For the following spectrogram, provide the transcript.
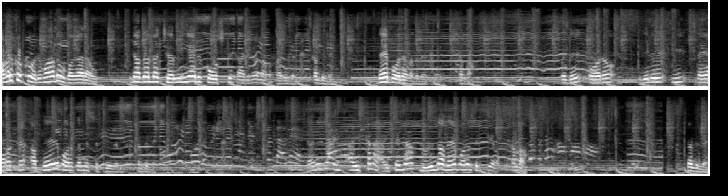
അവർക്കൊക്കെ ഒരുപാട് ഉപകാരമാവും പിന്നെ അതുമല്ല ചെറിയൊരു കോസ്റ്റ് കാര്യങ്ങൾ നടത്താനും കഴിയും കണ്ടില്ലേ? ഇതേപോലെയാണ് അത് കണ്ടോ? ഇത് ഓരോ ഇതിൽ ഈ ലെയറൊക്കെ അതേപോലെ തന്നെ സെറ്റ് ചെയ്തിട്ടുണ്ട്. കണ്ടില്ലേ? ഞാനിത് അയക്കണേ. അയച്ചു കഴിഞ്ഞാൽ വീണ്ടും അതേപോലെ സെറ്റ് ചെയ്യണം. കണ്ടോ? കണ്ടില്ലേ?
